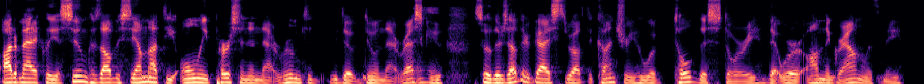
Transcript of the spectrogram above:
automatically assume because obviously I'm not the only person in that room to do, doing that rescue. Mm-hmm. So there's other guys throughout the country who have told this story that were on the ground with me,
